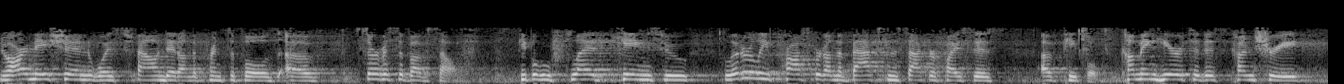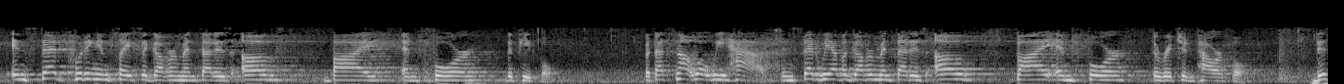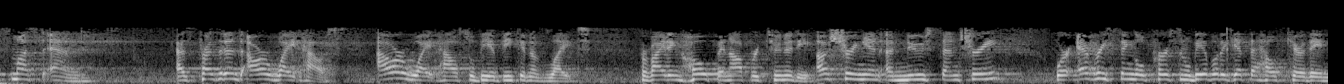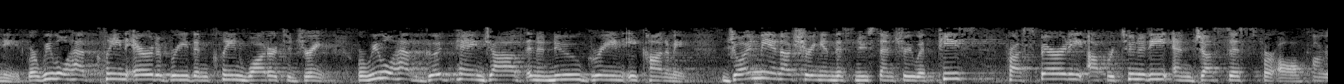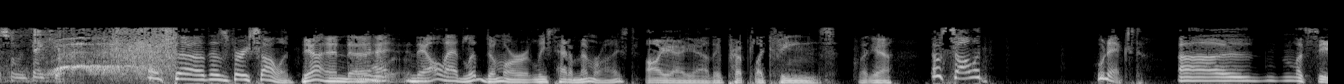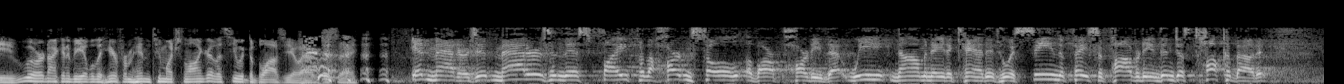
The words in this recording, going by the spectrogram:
You know, our nation was founded on the principles of service above self. People who fled kings who literally prospered on the backs and the sacrifices of people. Coming here to this country, instead putting in place a government that is of, by, and for the people. But that's not what we have. Instead, we have a government that is of, by, and for the rich and powerful. This must end. As President, our White House, our White House will be a beacon of light, providing hope and opportunity, ushering in a new century where every single person will be able to get the health care they need, where we will have clean air to breathe and clean water to drink, where we will have good paying jobs in a new green economy. Join me in ushering in this new century with peace, prosperity, opportunity, and justice for all. Congresswoman, thank you. That's uh, that was very solid. Yeah, and uh, I mean, ad- they all ad libbed them, or at least had them memorized. Oh yeah, yeah. They prepped like fiends. But yeah, that was solid. Who next? Uh, let's see. We're not going to be able to hear from him too much longer. Let's see what De Blasio has to say. It matters. It matters in this fight for the heart and soul of our party that we nominate a candidate who has seen the face of poverty and didn't just talk about it,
